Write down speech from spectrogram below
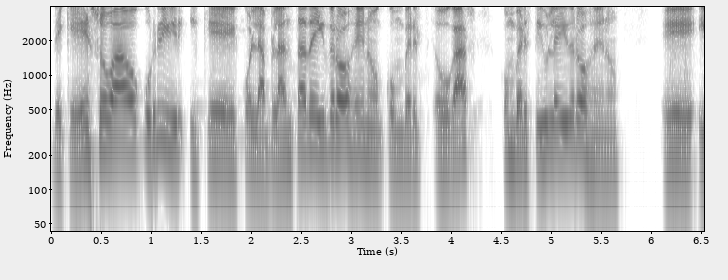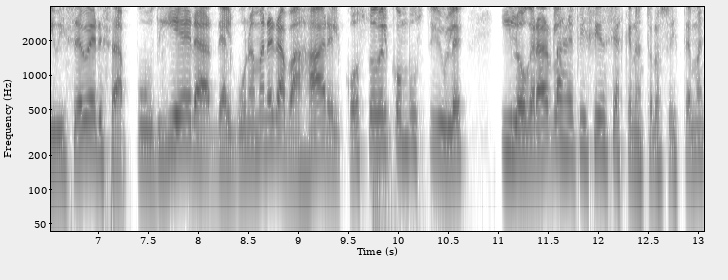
de que eso va a ocurrir y que con la planta de hidrógeno o gas convertible a hidrógeno eh, y viceversa pudiera de alguna manera bajar el costo del combustible y lograr las eficiencias que nuestro sistema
